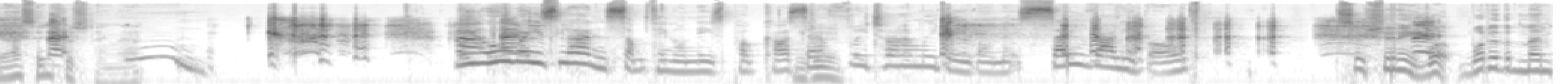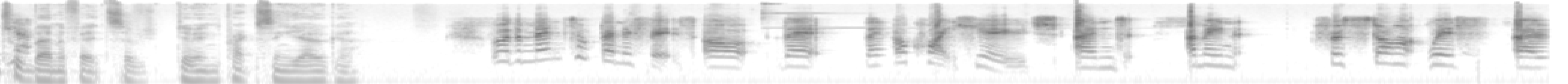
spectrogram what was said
Yeah, that's But- interesting. That. We But, um, always learn something on these podcasts every time we do them. It's so valuable. So, Shani, what what are the mental Yeah. benefits of doing practicing yoga? Well, the mental benefits are they they are quite huge, and I mean, for a start with um,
